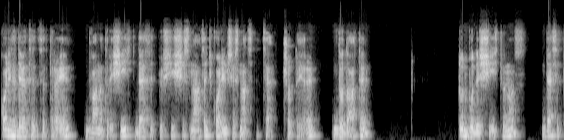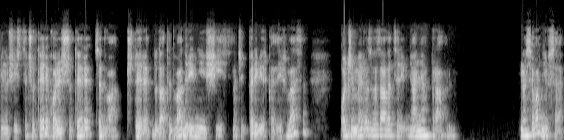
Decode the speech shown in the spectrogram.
Корінь з 9 це 3, 2 на 3 – 6, 10 плюс 6 – 16, корінь 16 – це 4, додати. Тут буде 6 у нас. 10 мінус 6 це 4, корінь з 4 це 2. 4 додати 2 дорівнює 6. Значить, перевірка зійшлася. Отже, ми розв'язали це рівняння правильно. На сьогодні все.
